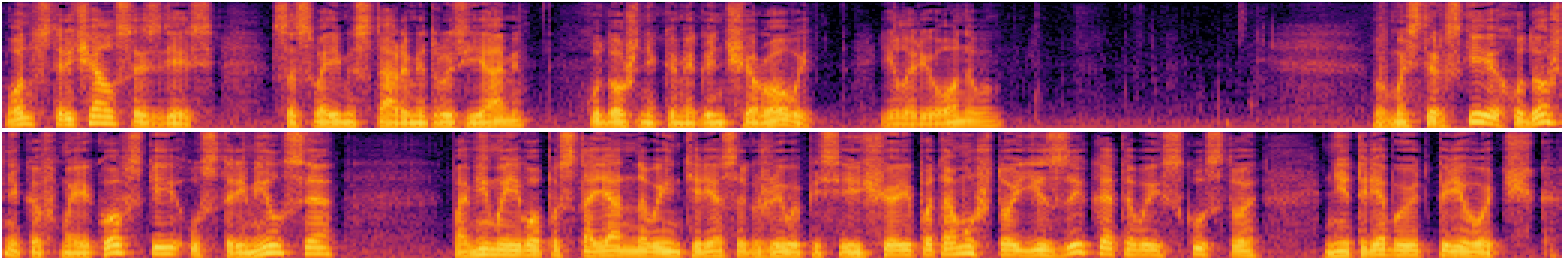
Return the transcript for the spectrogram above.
Он встречался здесь со своими старыми друзьями, художниками Гончаровой и Ларионовым. В мастерские художников Маяковский устремился, помимо его постоянного интереса к живописи, еще и потому, что язык этого искусства – не требует переводчика.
